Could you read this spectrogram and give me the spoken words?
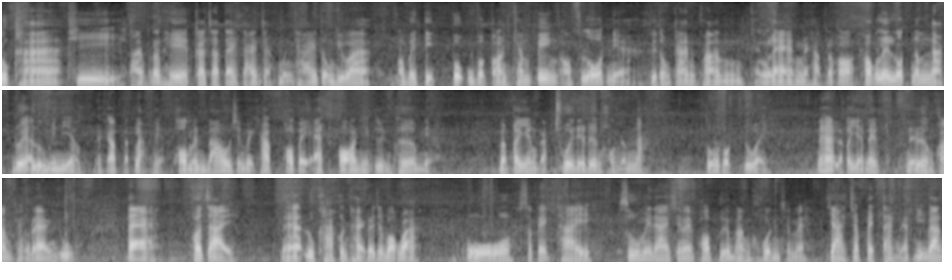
ลูกค้าที่ต่างประเทศก็จะแตกต่างจากเมืองไทยตรงที่ว่าเอาไปติดพวกอุปกรณ์แคมปิ้งออฟโรดเนี่ยคือต้องการความแข็งแรงนะครับ แล้วก็เขาก็เลยลดน้ำหนักด้วยอลูมิเนียมนะครับหลักๆเนี่ยพอมันเบาใช่ไหมครับ พอไปแอดออนอย่างอื่นเพิ่มเนี่ยมันก็ยังแบบช่วยในเรื่องของน้ำหนักตัวรถด้วยนะฮะแล้วก็ยังได้ในเรื่องของความแข็งแรงอยู่ แต่ เข้าใจนะฮะลูกค้าคนไทยก็จะบอกว่า โอ้สเปคไทยสู้ไม่ได้ใช่ไหมเพราะเผื่อบางคนใช่ไหมอยากจะไปแต่งแบบนี้บ้าง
